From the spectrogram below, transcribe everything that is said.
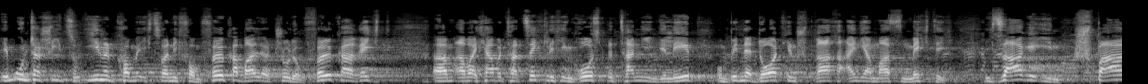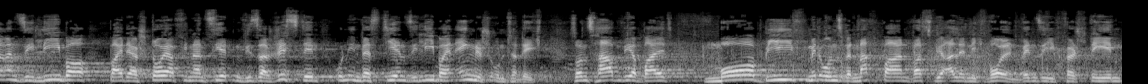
im Unterschied zu Ihnen komme ich zwar nicht vom Völkerball, Entschuldigung, Völkerrecht, aber ich habe tatsächlich in Großbritannien gelebt und bin der dortigen Sprache einigermaßen mächtig. Ich sage Ihnen, sparen Sie lieber bei der steuerfinanzierten Visagistin und investieren Sie lieber in Englischunterricht. Sonst haben wir bald more beef mit unseren Nachbarn, was wir alle nicht wollen, wenn Sie verstehen,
